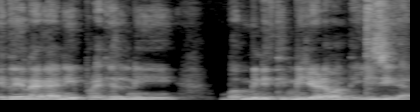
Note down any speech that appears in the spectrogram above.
ఏదైనా కానీ ప్రజల్ని బమ్మిని తిమ్మి చేయడం అంత ఈజీగా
